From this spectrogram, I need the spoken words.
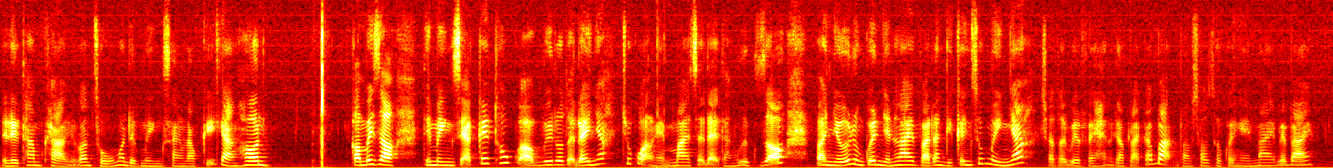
để được tham khảo những con số mà được mình sàng lọc kỹ càng hơn còn bây giờ thì mình sẽ kết thúc ờ, video tại đây nhé chúc các bạn ngày mai sẽ đại thắng rực rỡ. Và nhớ đừng quên nhấn like và đăng ký kênh giúp mình nhé chào tạm biệt và hẹn gặp lại các bạn vào sau giờ quay ngày mai. Bye bye.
